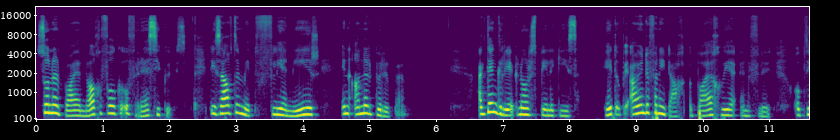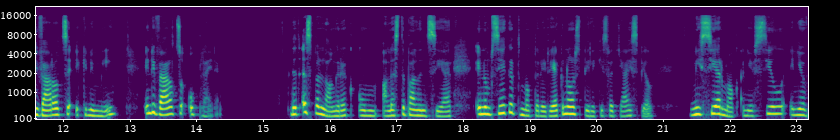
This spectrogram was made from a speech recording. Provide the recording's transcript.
sonder baie nagevolge of risiko's. Dieselfde met vleieniers en ander beroepe. Ek dink rekenaarspeletjies het op die einde van die dag 'n baie goeie invloed op die wêreld se ekonomie en die wêreld se opleiding. Dit is belangrik om alles te balanseer en om seker te maak dat die rekenaarspeletjies wat jy speel nie seermaak aan jou siel en jou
